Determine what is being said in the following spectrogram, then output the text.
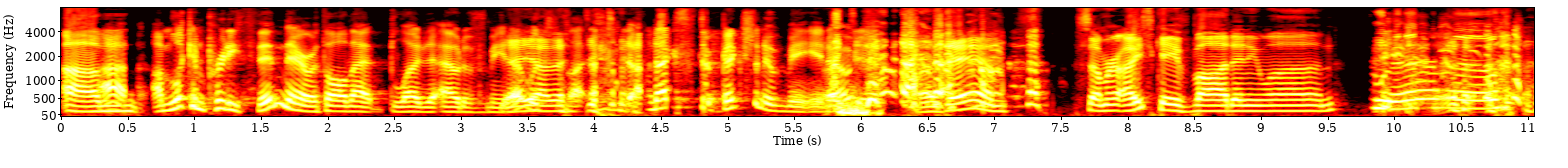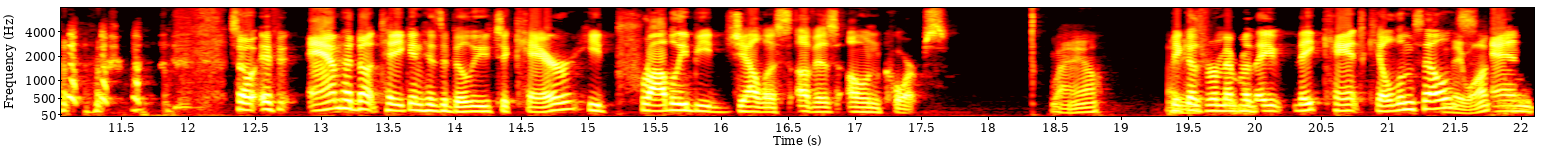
Um, Ah, I'm looking pretty thin there with all that blood out of me. Yeah, that yeah, looks that- like a nice depiction of me, you know? Oh damn! Summer ice cave bod, anyone? So if Am had not taken his ability to care, he'd probably be jealous of his own corpse. Wow. I Because remember, they they can't kill themselves, They want to. and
